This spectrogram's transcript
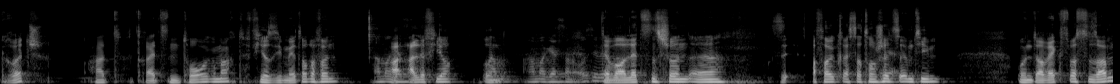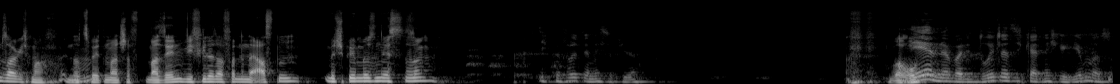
Grötsch hat 13 Tore gemacht, vier sieben Meter davon, Haben wir a- gestern, alle vier. Und haben, haben wir gestern ausgewählt. der war letztens schon äh, erfolgreichster Torschütze Ja. im Team. Und da wächst was zusammen, sage ich mal, in der Mhm. zweiten Mannschaft. Mal sehen, wie viele davon in der ersten mitspielen müssen nächste Saison. Ich befürchte nicht so viel. Warum? Nee, ne, weil die Durchlässigkeit nicht gegeben ist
